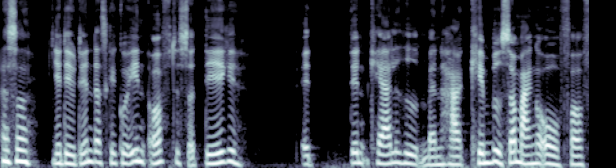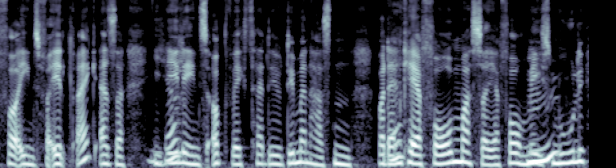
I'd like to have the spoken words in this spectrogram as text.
Altså, Ja, det er jo den, der skal gå ind oftest og dække den kærlighed, man har kæmpet så mange år for, for ens forældre. Ikke? Altså i Ja. hele ens opvækst er det jo det, man har sådan, hvordan Ja. kan jeg forme mig, så jeg får mest Mhm. muligt.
